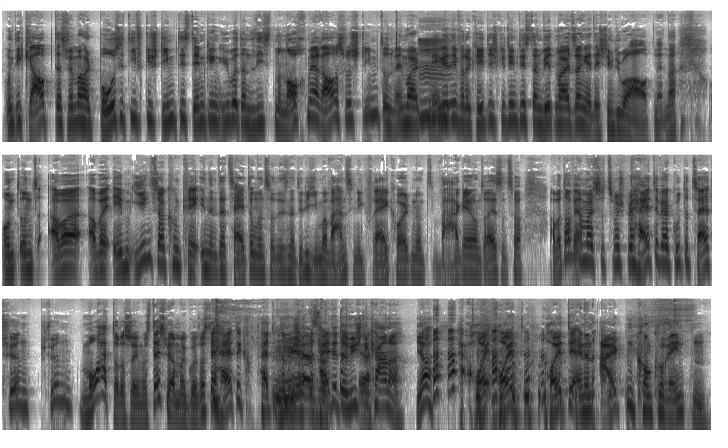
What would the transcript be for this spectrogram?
und ich glaube, dass wenn man halt positiv gestimmt ist dem gegenüber, dann liest man noch mehr raus, was stimmt und wenn man halt negativ oder kritisch gestimmt ist, dann wird man halt sagen, ja, das stimmt überhaupt nicht, ne? Und, und, aber, aber eben irgend so ein konkret, in der Zeitung und so, das ist natürlich immer wahnsinnig freigehalten und vage und alles und so. Aber da wäre mal so zum Beispiel, heute wäre gute Zeit für einen, für einen Mord oder so irgendwas. Das wäre mal gut. Was der heute, heute erwischt, Ja, also, heute erwischt ja. die keiner. Ja. Heu, heute, heute einen alten Konkurrenten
